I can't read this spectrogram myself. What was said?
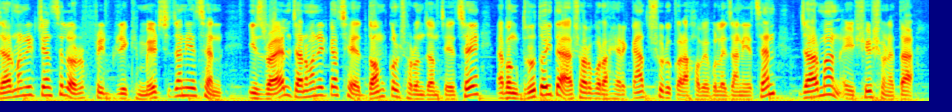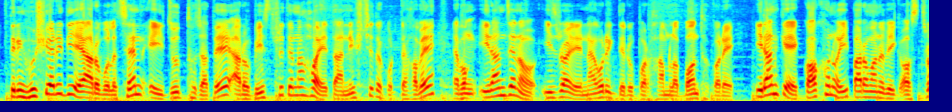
জার্মানির চ্যান্সেলর ফ্রিডরিক মির্চ জানিয়েছেন, ইসরায়েল জার্মানির কাছে দমকল সরঞ্জাম চেয়েছে এবং দ্রুতই তা সরবরাহের কাজ শুরু করা হবে বলে জানিয়েছেন জার্মান এই শীর্ষ নেতা। তিনি হুঁশিয়ারি দিয়ে আরও বলেছেন, এই যুদ্ধ যাতে আরও বিস্তৃত না হয় তা নিশ্চিত করতে হবে এবং ইরান যেন ইসরায়েলের নাগরিকদের উপর হামলা বন্ধ করে। ইরানকে কখনোই পারমাণবিক অস্ত্র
